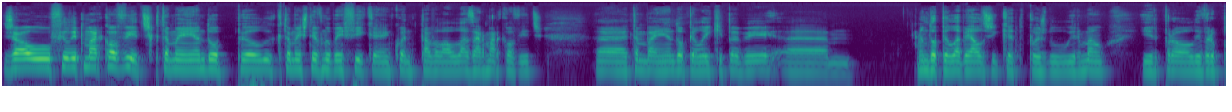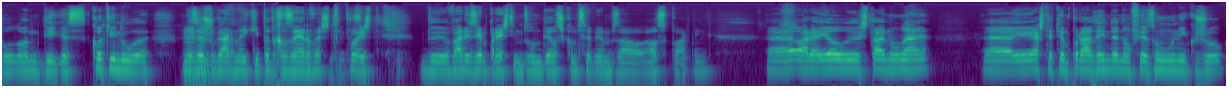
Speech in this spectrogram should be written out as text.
Já o Filipe Markovic, que também andou pelo, que também esteve no Benfica enquanto estava lá o Lazar Markovic, uh, também andou pela equipa B, um, andou pela Bélgica depois do irmão ir para o Liverpool, onde diga-se continua, mas a Uhum. jogar na equipa de reservas depois de, de vários empréstimos, um deles, como sabemos, ao, ao Sporting. Uh, ora, ele está no LAN, uh, esta temporada ainda não fez um único jogo.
